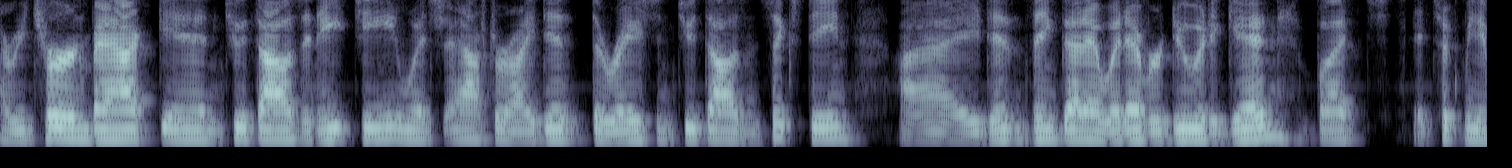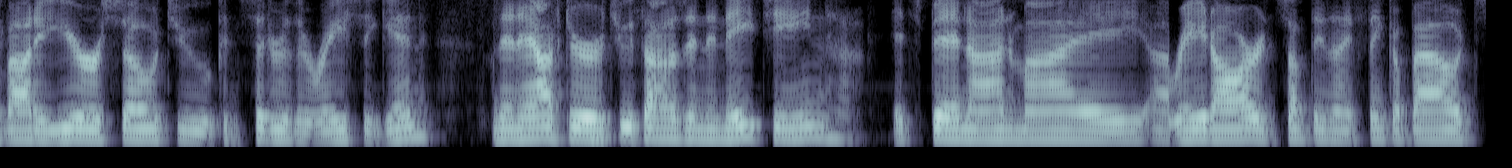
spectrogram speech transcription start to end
I returned back in 2018, which after I did the race in 2016, I didn't think that I would ever do it again, but it took me about a year or so to consider the race again. And then after 2018, it's been on my uh, radar and something I think about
